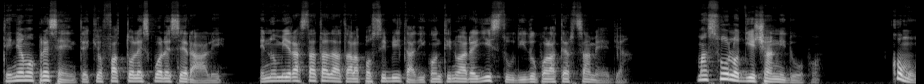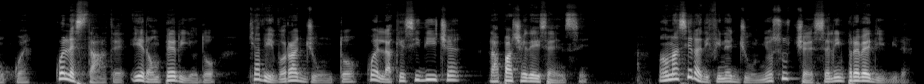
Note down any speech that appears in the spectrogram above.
Teniamo presente che ho fatto le scuole serali e non mi era stata data la possibilità di continuare gli studi dopo la terza media, ma solo dieci anni dopo. Comunque, quell'estate era un periodo che avevo raggiunto quella che si dice la pace dei sensi. Ma una sera di fine giugno successe l'imprevedibile.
